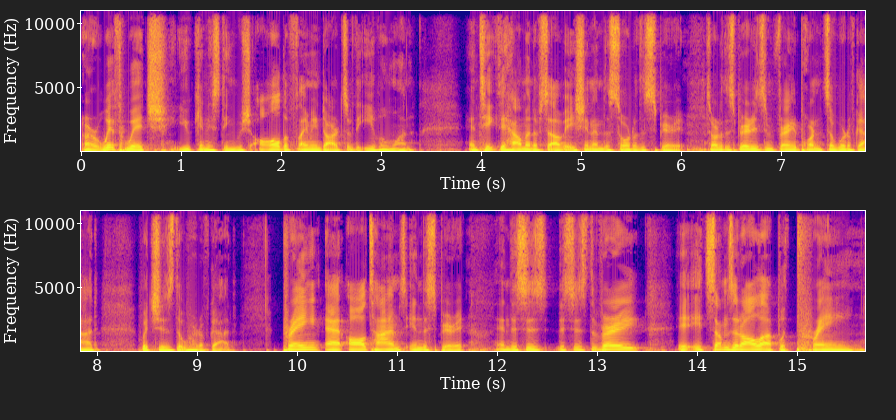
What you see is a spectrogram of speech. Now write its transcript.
or with which you can extinguish all the flaming darts of the evil one and take the helmet of salvation and the sword of the spirit. Sword of the spirit is very important it's the word of god which is the word of god. Praying at all times in the spirit and this is this is the very it, it sums it all up with praying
